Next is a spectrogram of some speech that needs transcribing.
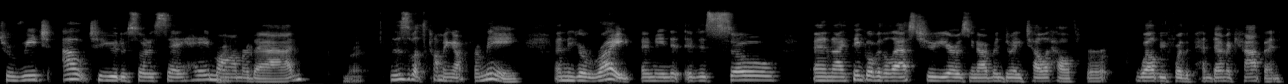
to reach out to you to sort of say hey mom right. or dad right this is what's coming up for me and you're right i mean it, it is so and I think over the last two years, you know, I've been doing telehealth for well before the pandemic happened.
